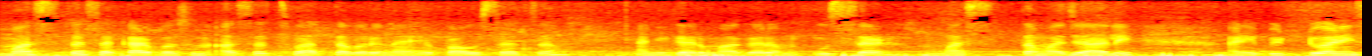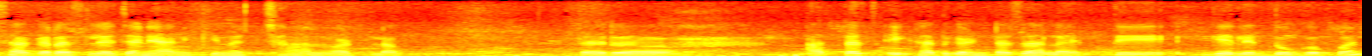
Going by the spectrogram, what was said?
मस्त सकाळपासून असंच वातावरण आहे पावसाचं आणि गरमागरम उसळ मस्त मजा आली. आणि बिट्टू आणि सागर असल्याच्याने आणखीनच छान वाटलं. तर आत्ताच एखाद घंटा झाला आहे ते गेलेत दोघं पण.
